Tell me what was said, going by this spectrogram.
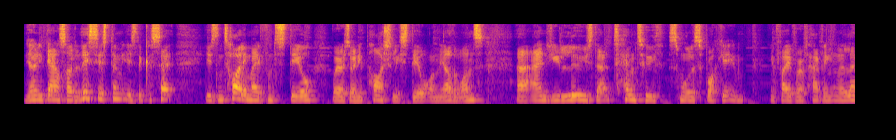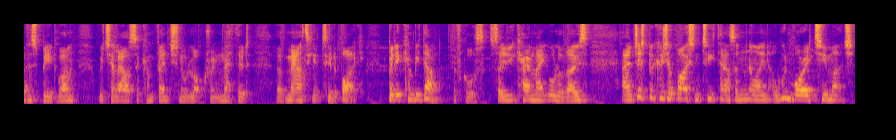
The only downside of this system is the cassette is entirely made from steel, whereas only partially steel on the other ones uh, and you lose that 10 tooth smaller sprocket in, in favour of having an 11 speed one which allows a conventional lock ring method of mounting it to the bike. But it can be done of course, so you can make all of those and just because your bike's in 2009 I wouldn't worry too much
